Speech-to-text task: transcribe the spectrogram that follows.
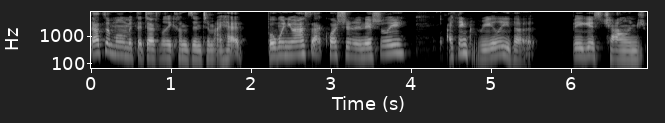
that's a moment that definitely comes into my head. But when you ask that question initially i think really the biggest challenge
